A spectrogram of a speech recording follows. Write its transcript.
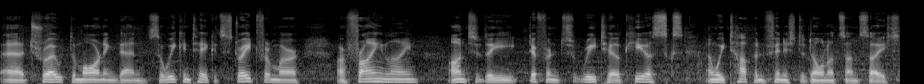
uh, throughout the morning then. So we can take it straight from our, our frying line onto the different retail kiosks and we top and finish the donuts on site.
